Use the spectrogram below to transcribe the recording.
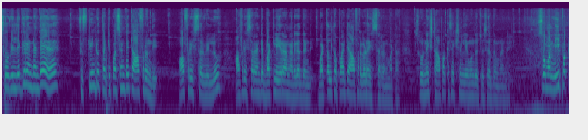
సో వీళ్ళ దగ్గర ఏంటంటే ఫిఫ్టీన్ టు థర్టీ పర్సెంట్ అయితే ఆఫర్ ఉంది. ఆఫర్ ఇస్తారు వీళ్ళు. ఆఫర్ ఇస్తారంటే బట్టలు ఏరా అని అడగద్దండి. బట్టలతో పాటు ఆఫర్ కూడా ఇస్తారనమాట సో నెక్స్ట్ ఆ పక్క సెక్షన్లో ఏముందో చూసేద్దాం రండి. సో మనం ఈ పక్క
